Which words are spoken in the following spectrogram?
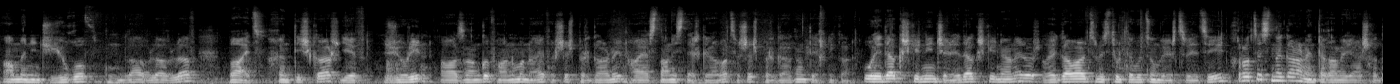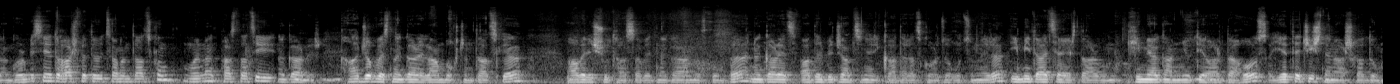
ամեն ինչ յուղով լավ, լավ, լավ, բայց խնդիր կար եւ ժյուրին ազանգով հանում է նաեւ հրշեջ փրկարարներին Հայաստանից ներգրաված հրշեջ փրկարարական տեխնիկան։ Ու հետաքրքիրն ինչ էր, հետաքրքիրն աներ որ ղեկավարությունից թույլտվություն վերցրեցի, խրոցես նկարան են տղաների աշխատանք, որովհետեւ հետո հաշվետվության ընթացքում ունենանք փաստացի նկարներ։ Հաջողվեց նկարել ամբողջ ընթացքը, ավելի շուտ հասավ այդ նկարանող խումբը, նկարեց ադրբեջանցիների կատարած գործողությունները, իմիտացիա էր տարվում քիմիական նյութի արտահոս, եթե ճիշտ են աշխատում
